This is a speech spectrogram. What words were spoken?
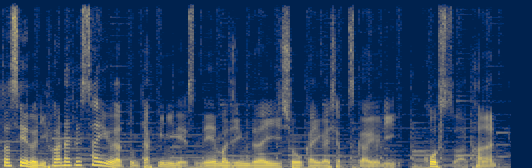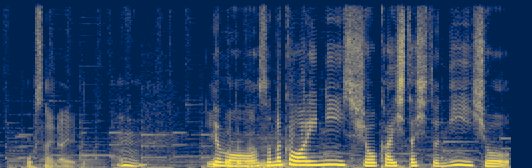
た制度、リファラル採用だと逆にですね、まあ、人材紹介会社使うよりコストはかなり抑えられる。うん。でもその代わわりに紹介した人にしょう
